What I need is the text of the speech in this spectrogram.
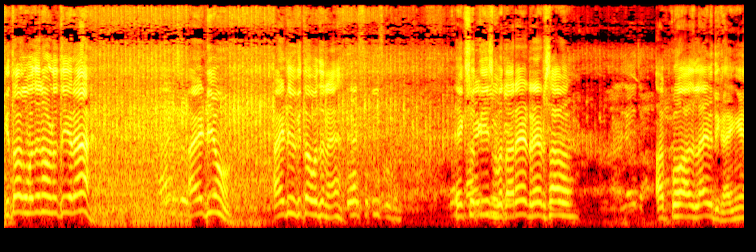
कितना का वज़न होना चाहिए रहा आईडियो आईडियो कितना वज़न है? एक सौ तीस बता रहे हैं ड्राइवर साहब। आपको आज लाइव दिखाएँगे।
